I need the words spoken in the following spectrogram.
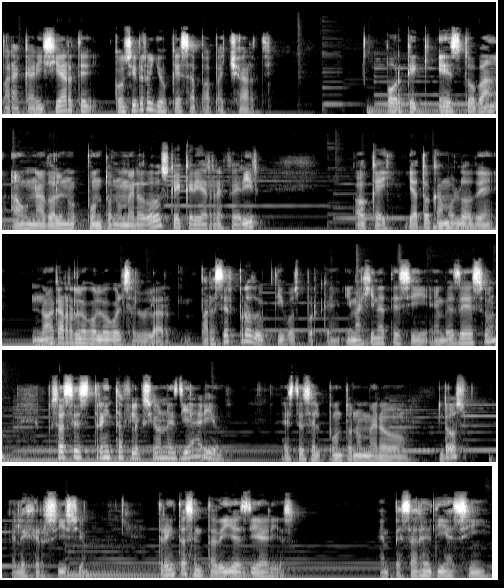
para acariciarte. Considero yo que es apapacharte porque esto va aunado al punto número 2 que quería referir. Ok, ya tocamos lo de no agarrar luego luego el celular para ser productivos porque imagínate si en vez de eso pues haces 30 flexiones diarios. Este es el punto número 2, el ejercicio. 30 sentadillas diarias. Empezar el día así,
